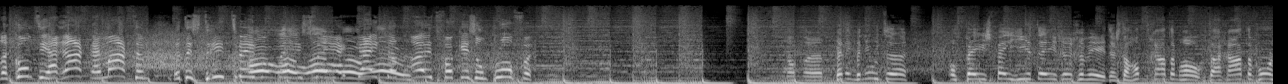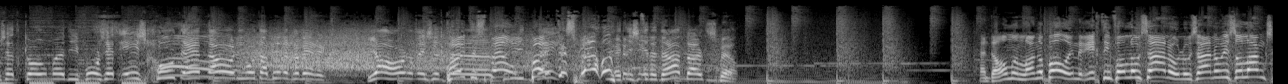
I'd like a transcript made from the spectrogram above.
Daar komt hij, hij raakt, hij maakt hem. Het is 3-2 oh, voor PSV. Oh, oh, en kijk, dat uitvak is ontploffen. Dan uh, ben ik benieuwd uh, of PSV hier tegen geweert. Dus de hand gaat omhoog. Daar gaat de voorzet komen. Die voorzet is goed. Oh, en oh, die wordt daar binnen gewerkt. Ja hoor, dan is het... Buitenspel! Uh, buitenspel! Het is inderdaad buitenspel. En dan een lange bal in de richting van Lozano. Lozano is er langs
